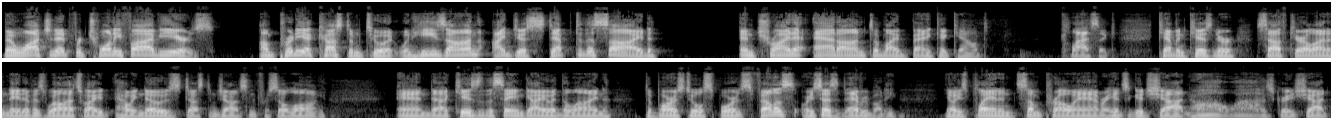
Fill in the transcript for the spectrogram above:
been watching it for 25 years. I'm pretty accustomed to it. When he's on, I just step to the side and try to add on to my bank account. Classic. Kevin Kisner, South Carolina native as well. That's why how he knows Dustin Johnson for so long. And uh, Kiz is the same guy who had the line to Barstool Sports, fellas, or he says it to everybody. You know, he's playing in some pro am or he hits a good shot, and oh wow, that's a great shot.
